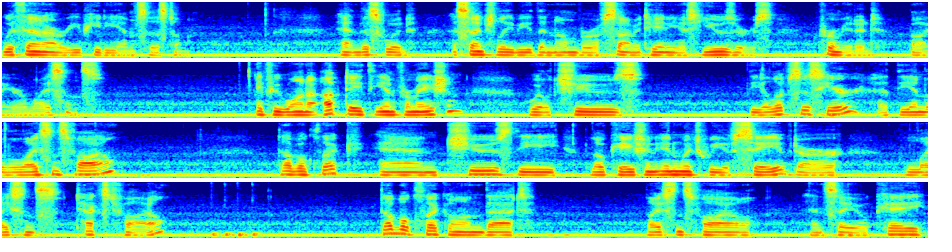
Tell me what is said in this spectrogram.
within our EPDM system. And this would essentially be the number of simultaneous users permitted by your license. If we want to update the information, we'll choose the ellipsis here at the end of the license file double click and choose the location in which we have saved our license text file. Double click on that license file and say OK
